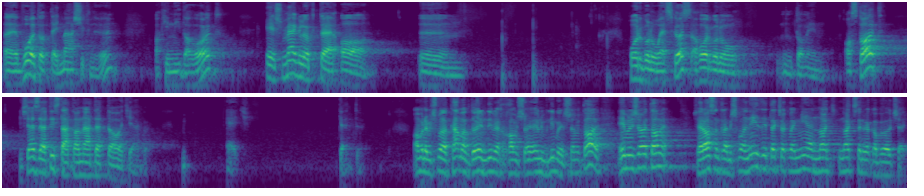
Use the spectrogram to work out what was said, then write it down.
e, volt ott egy másik nő, aki Nida volt, és meglökte a e, horgoló eszköz, a horgoló, nem tudom én, asztalt, és ezzel tisztátalanná tette a hatyjákat. Egy. Kettő. Amire is mondja, Kamak Dörim, Livre, Hamis, Önim, Livre, Semmi, Taj, én is Taj, és erre azt mondtam is mondja, nézzétek csak meg, milyen nagy, nagyszerűek a bölcsek.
